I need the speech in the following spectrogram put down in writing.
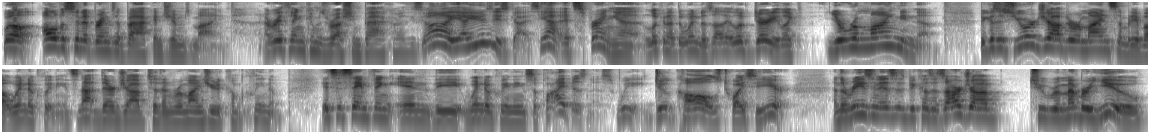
Well, all of a sudden it brings it back in Jim's mind. Everything comes rushing back. He's, oh, yeah, I use these guys. Yeah, it's spring. Yeah, looking at the windows. Oh, they look dirty. Like, you're reminding them. Because it's your job to remind somebody about window cleaning. It's not their job to then remind you to come clean them. It's the same thing in the window cleaning supply business. We do calls twice a year. And the reason is is because it's our job to remember you,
